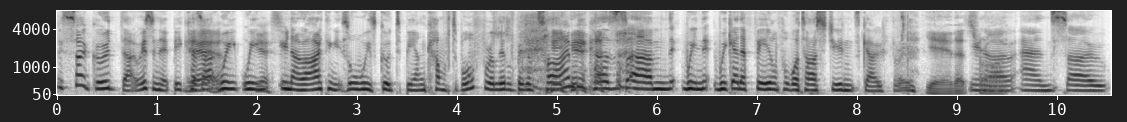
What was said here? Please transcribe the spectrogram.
It's so good though, isn't it? Because Yeah, I, we, we yes. you know, I think it's always good to be uncomfortable for a little bit of time because um, we we get a feel for what our students go through. Yeah, that's you right. know, and so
